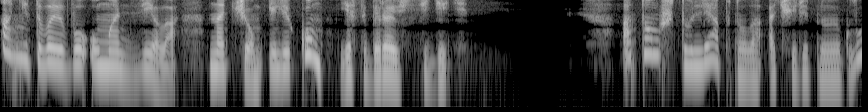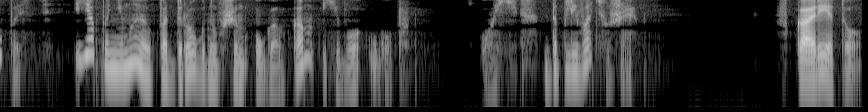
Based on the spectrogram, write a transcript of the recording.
А не твоего ума дело, на чем или ком я собираюсь сидеть. О том, что ляпнула очередную глупость, я понимаю по дрогнувшим уголкам его губ. Ой, да плевать уже. В карету.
